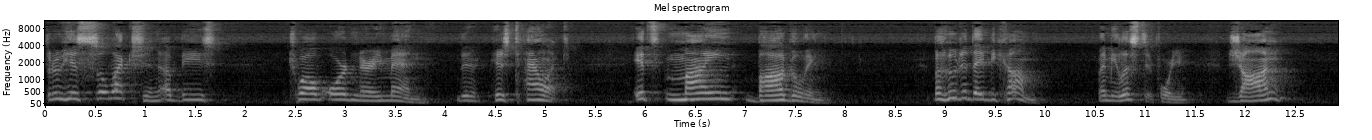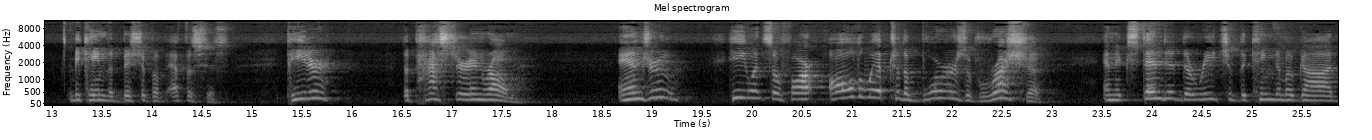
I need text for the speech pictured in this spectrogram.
through his selection of these 12 ordinary men, his talent. It's mind boggling. But who did they become? Let me list it for you. John became the bishop of Ephesus. Peter, the pastor in Rome. Andrew, he went so far all the way up to the borders of Russia and extended the reach of the kingdom of God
